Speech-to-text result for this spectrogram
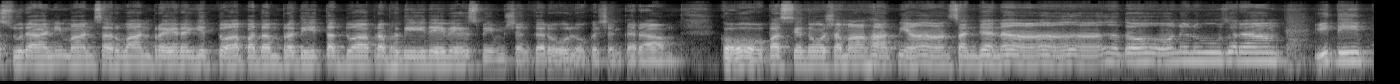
सुरानि मान् सर्वान् प्रेरयित्वा पदं प्रति तद्वा प्रभृति देवेऽस्मिं शङ्करो लोकशङ्करां കോപസ്യ ദോഷമാഹാത്മ്യാ സഞ്ജനാദോനനുസരാം. ഇതി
